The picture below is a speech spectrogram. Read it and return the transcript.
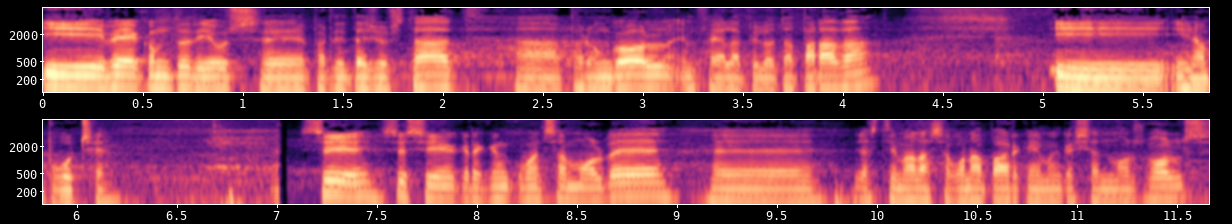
I bé, com tu dius, eh, partit ajustat eh, per un gol, em feia la pilota parada i, i no ha pogut ser. Sí, sí, sí, crec que hem començat molt bé, eh, llàstima la segona part que hem encaixat molts gols,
